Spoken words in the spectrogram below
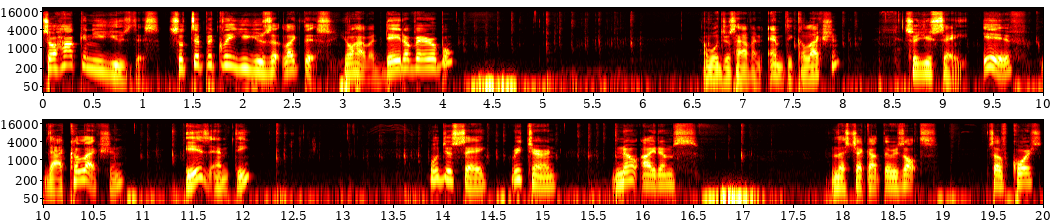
So how can you use this? So typically you use it like this. You'll have a data variable, and we'll just have an empty collection. So you say if that collection is empty, we'll just say return no items. And let's check out the results. So of course,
